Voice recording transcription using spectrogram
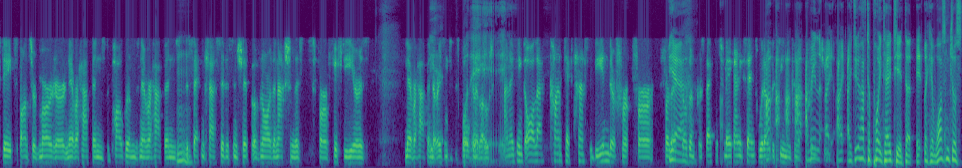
state sponsored murder never happened, the pogroms never happened, mm. the second class citizenship of Northern nationalists for 50 years never happened or isn't spoken about. And I think all that context has to be in there for, for for that yeah. southern perspective to make any sense without it seeming kind of I, I mean, I, I do have to point out to you that it, like it wasn't just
